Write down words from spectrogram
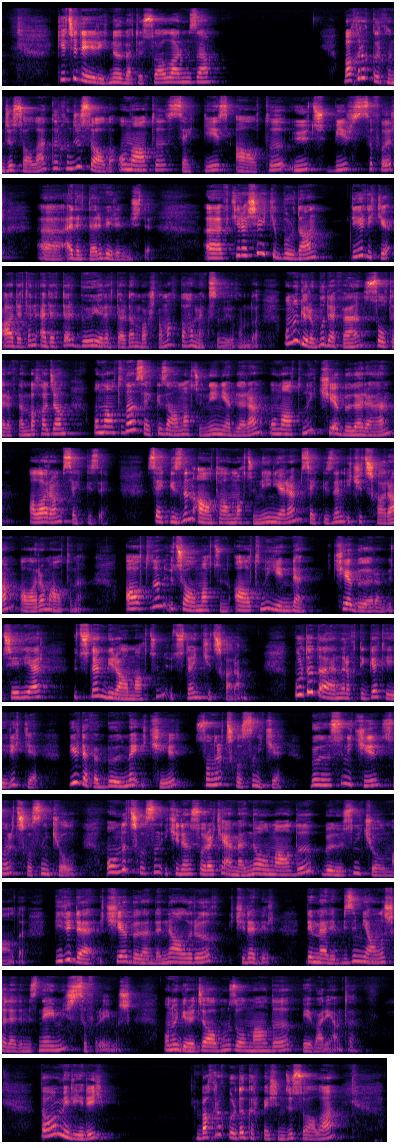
Keçid edirik növbəti suallarımıza. Baxırıq 40-cı suala. 40-cı sualda 16, 8, 6, 3, 1, 0 ədədləri verilmişdir. Fikirləşirik ki, burdan deyirdik ki, adətən ədədlər böyük ədədlərdən başlamaq daha məqsədə uyğundur. Ona görə bu dəfə sol tərəfdən baxacağam. 16-dan 8 almaq üçün nə edə bilərəm? 16-nı 2-yə bölərəm, alaram 8-i. 8-dən 6 almaq üçün nə edərəm? 8-dən 2 çıxaram, alaram 6-nı. 6-dan 3 almaq üçün 6-nı yenidən 2-yə bölərəm 3 eləyər. 3-dən 1 almaq üçün 3-dən 2 çıxaram. Burada dayanırıq, diqqət edirik ki, bir dəfə bölmə 2, sonra çıxılsın 2. Bölünsün 2, sonra çıxılsın 2 olub. Onda çıxılsın 2-dən sonrakı əməl nə olmalıdır? Bölünsün 2 olmalıdır. Biri də 2-yə böləndə nə alırıq? 2-də 1. Deməli, bizim yanlış ədədimiz nə imiş? 0 imiş. Ona görə cavabımız olmalıdır B variantı. Davam edirik. Baxırıq burada 45-ci suala.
